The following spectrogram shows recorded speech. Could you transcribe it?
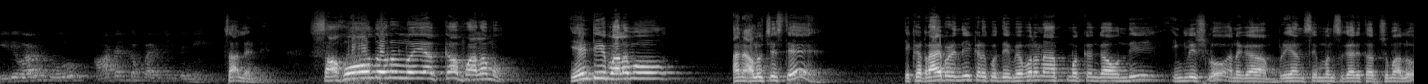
ఇది వరకు ఆటంక చాలండి సహోదరుల యొక్క ఫలము ఏంటి ఫలము అని ఆలోచిస్తే ఇక్కడ రాయబడింది ఇక్కడ కొద్ది వివరణాత్మకంగా ఉంది ఇంగ్లీష్లో అనగా బ్రియాన్ సిమ్మన్స్ గారి తర్జుమాలో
